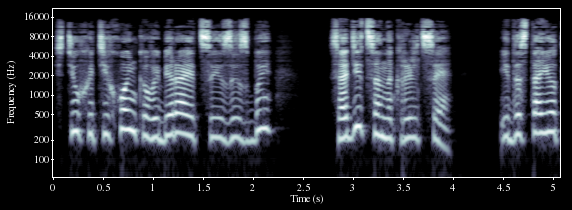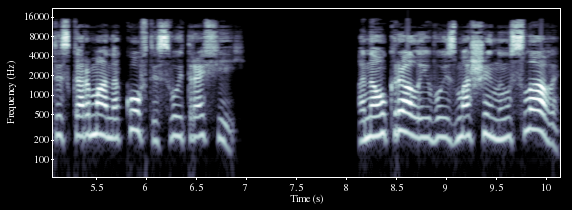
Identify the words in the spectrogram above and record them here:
Стюха тихонько выбирается из избы, садится на крыльце и достает из кармана кофты свой трофей. Она украла его из машины у Славы,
